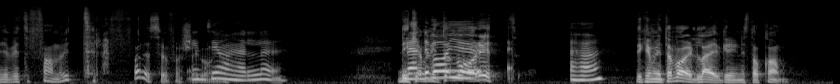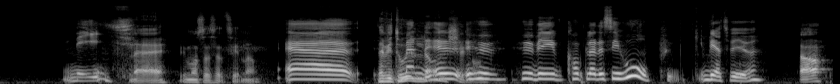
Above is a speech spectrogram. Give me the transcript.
Jag vet inte fan när vi träffades för första Inte jag gången. heller. Det Men kan det väl inte ha ju- varit... Aha. Det kan väl inte ha varit live-grejen i Stockholm? Nej. Nej, vi måste ha setts innan. Eh, vi tog en men lunch eh, en hur, hur vi kopplades ihop vet vi ju. Ja,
